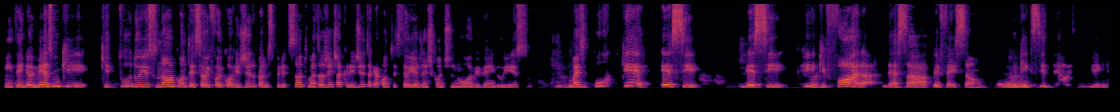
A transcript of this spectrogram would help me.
entendeu? E mesmo que que tudo isso não aconteceu e foi corrigido pelo Espírito Santo, mas a gente acredita que aconteceu e a gente continua vivendo isso. Mas por que esse esse clique fora dessa perfeição? Por que, que se deu esse clique?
